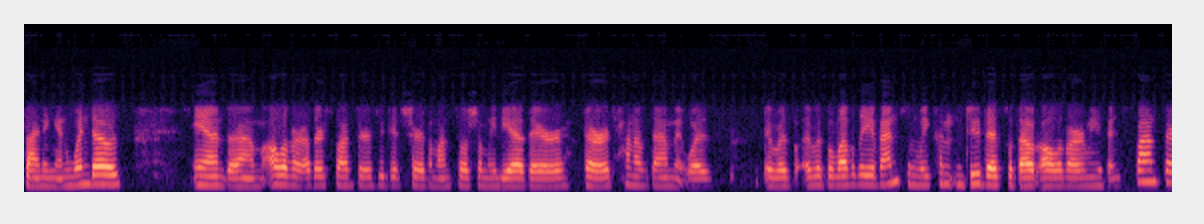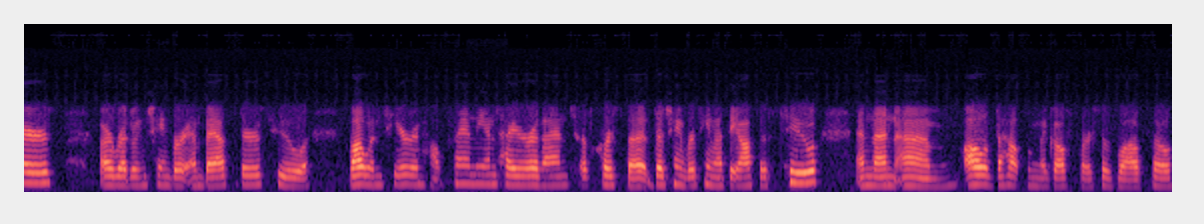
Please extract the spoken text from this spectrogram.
Signing and Windows, and um, all of our other sponsors. We did share them on social media. There, there are a ton of them. It was, it was, it was a lovely event, and we couldn't do this without all of our amazing sponsors, our Red Wing Chamber ambassadors who volunteer and help plan the entire event. Of course, the the chamber team at the office too, and then um, all of the help from the golf course as well. So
